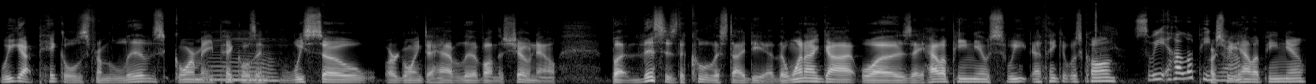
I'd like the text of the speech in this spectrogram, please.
We got pickles from Liv's Gourmet Pickles, Mm. and we so are going to have Liv on the show now. But this is the coolest idea. The one I got was a jalapeno sweet, I think it was called sweet jalapeno. or sweet jalapeno,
